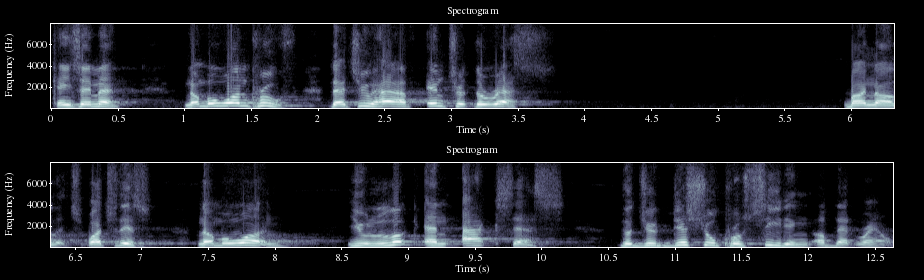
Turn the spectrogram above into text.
Can you say amen? Number one proof that you have entered the rest by knowledge. Watch this. Number one, you look and access the judicial proceeding of that realm.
